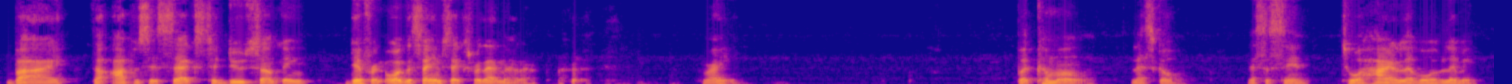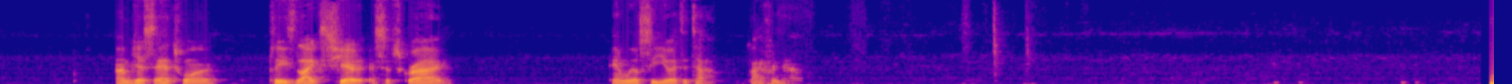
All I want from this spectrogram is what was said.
by the opposite sex to do something different or the same sex for that matter. right? But come on, let's go. Let's ascend to a higher level of living. I'm just Antoine. Please like, share, subscribe, and we'll see you at the top. Bye for now.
